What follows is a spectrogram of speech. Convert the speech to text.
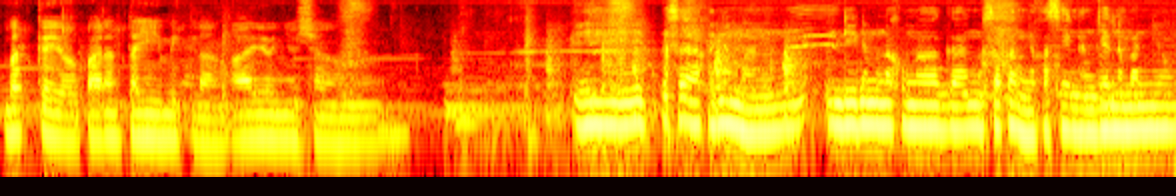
Ba't kayo parang tahimik lang? Ayaw niyo siyang... Eh, sa akin naman, hindi naman ako nagano sa kanya kasi nandyan naman yung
